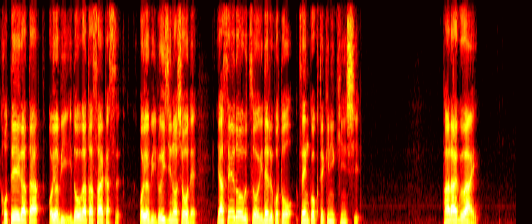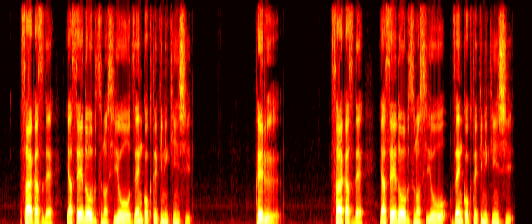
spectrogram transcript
固定型及び移動型サーカス及び類似のショーで野生動物を入れることを全国的に禁止。パラグアイ。サーカスで野生動物の使用を全国的に禁止。ペルー。サーカスで野生動物の使用を全国的に禁止。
